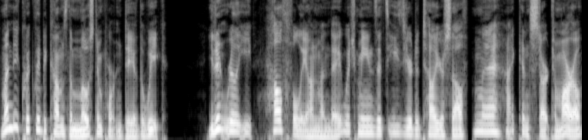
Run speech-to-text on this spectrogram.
Monday quickly becomes the most important day of the week. You didn't really eat healthfully on Monday, which means it's easier to tell yourself, meh, I can start tomorrow,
